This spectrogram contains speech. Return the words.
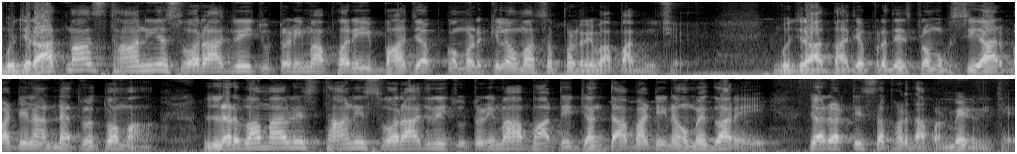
ગુજરાતમાં સ્થાનીય સ્વરાજની ચૂંટણીમાં ફરી ભાજપ કમળ કિલ્લામાં સફળ રહેવા પામ્યું છે. ગુજરાત ભાજપ પ્રદેશ પ્રમુખ સી આર પાટીલના નેતૃત્વમાં લડવામાં આવેલી સ્થાનિક સ્વરાજની ચૂંટણીમાં ભારતીય જનતા પાર્ટીના ઉમેદવારે ઝળહળતી સફળતા પણ મેળવી છે.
